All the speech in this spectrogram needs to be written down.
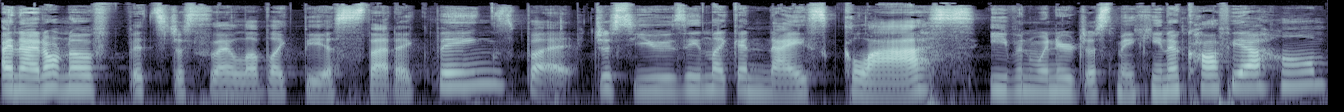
And I don't know if it's just because I love like the aesthetic things, but just using like a nice glass, even when you're just making a coffee at home,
